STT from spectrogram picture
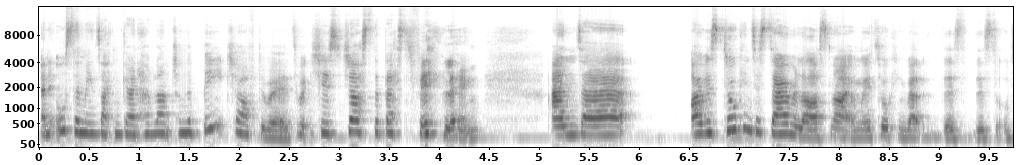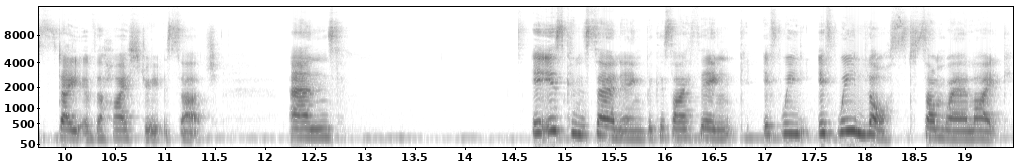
And it also means I can go and have lunch on the beach afterwards, which is just the best feeling. And uh, I was talking to Sarah last night and we were talking about this, this sort of state of the high street as such. And it is concerning because I think if we if we lost somewhere like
